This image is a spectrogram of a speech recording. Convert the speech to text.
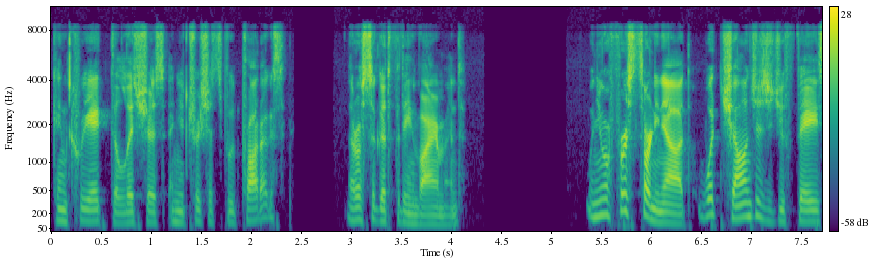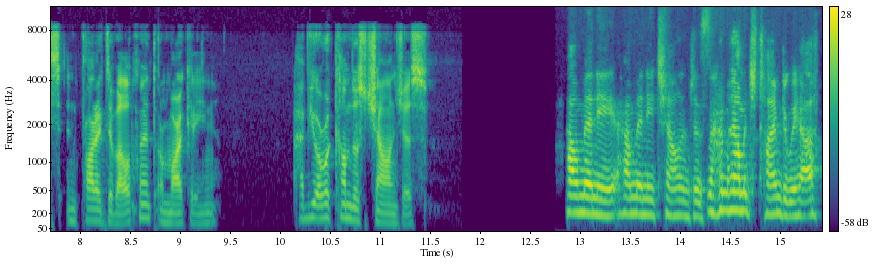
can create delicious and nutritious food products that are also good for the environment. When you were first starting out, what challenges did you face in product development or marketing? Have you overcome those challenges? How many how many challenges? How much time do we have?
